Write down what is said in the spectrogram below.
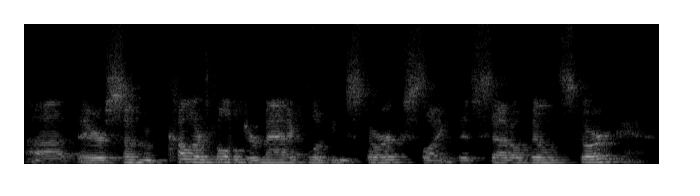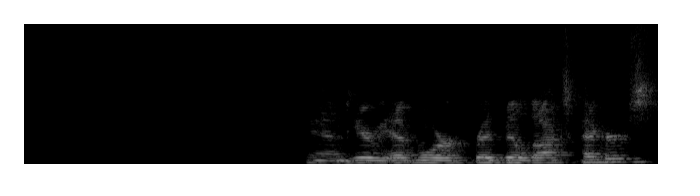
Uh, are some colorful, dramatic looking storks like this saddle-billed stork. And here we have more red-billed oxpeckers.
